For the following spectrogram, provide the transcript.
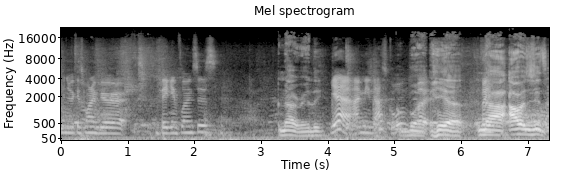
Kendrick is one of your big influences? Not really. Yeah. I mean that's cool. But But yeah, nah, I was just,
